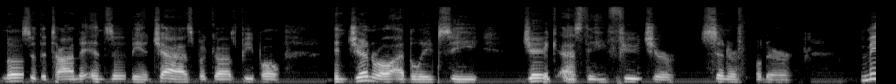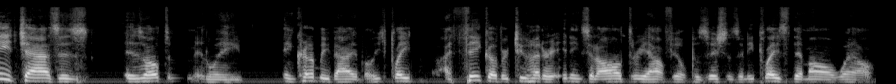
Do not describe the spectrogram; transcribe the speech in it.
most of the time it ends up being Chas because people, in general, I believe, see Jake as the future center fielder. me, Chas is is ultimately incredibly valuable. He's played, I think, over 200 innings at all three outfield positions, and he plays them all well.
